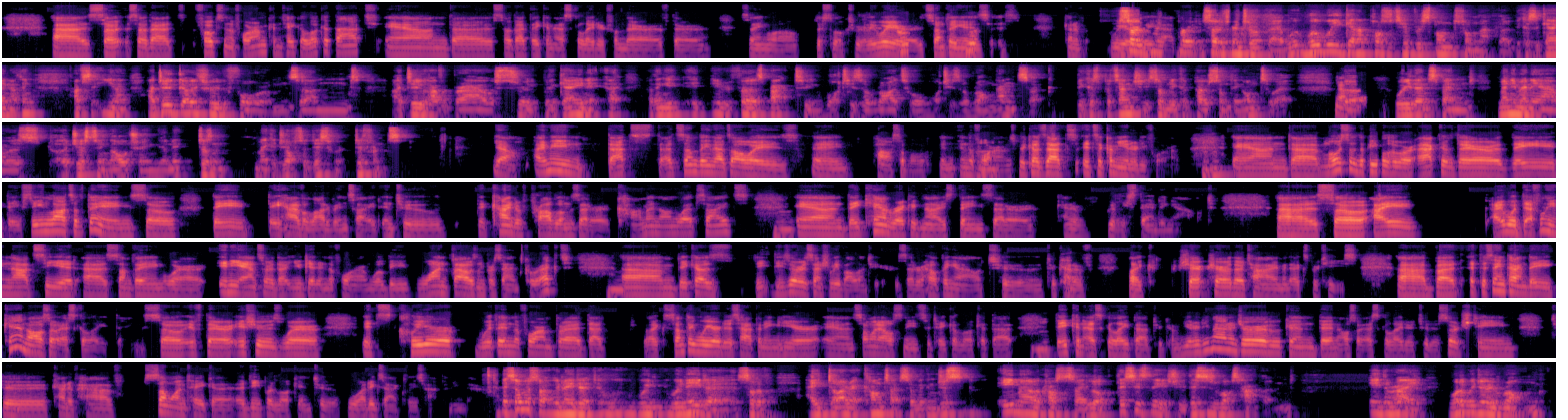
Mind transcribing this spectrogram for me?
uh, so so that folks in the forum can take a look at that, and uh, so that they can escalate it from there if they're saying, well, this looks really weird. Something is is kind of so, so, to interrupt there, will, will, we get a positive response from that though? Because again, I think I've you know, I do go through the forums and I do have a browse through, but again, it, uh, I think it, it, it, refers back to what is a right or what is a wrong answer, because potentially somebody could post something onto it, yeah. but we then spend many many hours adjusting, altering, and it doesn't make a jot of difference. Yeah, I mean that's that's something that's always a possible in, in the mm -hmm. forums because that's it's a community forum mm -hmm. and uh, most of the people who are active there they they've seen lots of things so they they have a lot of insight into the kind of problems that are common on websites mm -hmm. and they can recognize things that are kind of really standing out uh, so i I would definitely not see it as something where any answer that you get in the forum will be 1,000% correct, mm. um, because these are essentially volunteers that are helping out to to kind yeah. of like share share their time and expertise. Uh, but at the same time, they can also escalate things. So if there are issues where it's clear within the forum thread that like something weird is happening here and someone else needs to take a look at that, mm -hmm. they can escalate that to community manager who can then also escalate it to the search team to mm -hmm. kind of have someone take a, a, deeper look into what exactly is happening there. It's almost like we need a we we need a sort of a direct contact so we can just email across and say, look, this is the issue, this is what's happened. Either A, what are we doing wrong?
